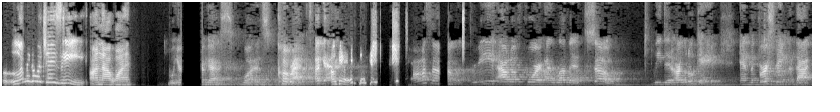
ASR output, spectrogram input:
let me go with Jay Z on that one. Well, your guess was correct again. Okay. awesome. Three I love it. So we did our little game, and the first thing that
